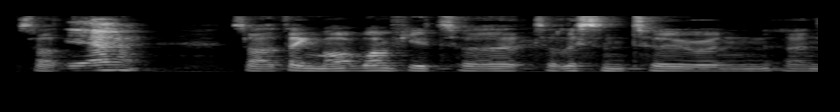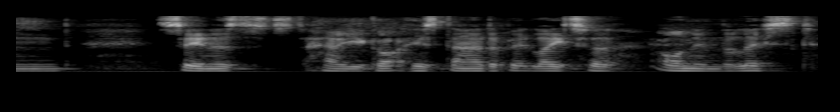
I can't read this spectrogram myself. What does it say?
So Yeah. so I think Mark, one for you to to listen to and and seeing as how you got his dad a bit later on in the list.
